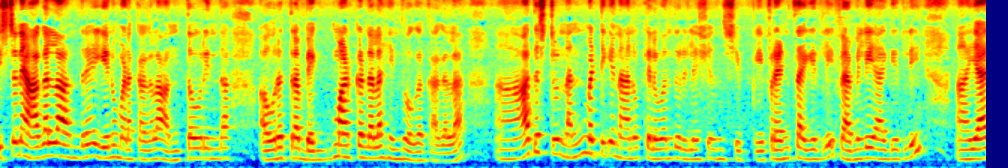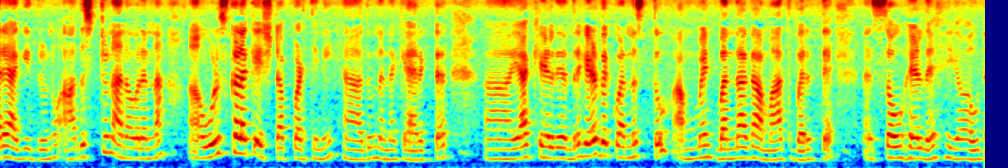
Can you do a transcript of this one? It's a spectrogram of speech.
ಇಷ್ಟನೇ ಆಗಲ್ಲ ಅಂದ್ರೆ ಏನು ಮಾಡೋಕ್ಕಾಗಲ್ಲ, ಅಂಥವ್ರಿಂದ ಅವ್ರ ಹತ್ರ ಬೆಗ್ ಮಾಡ್ಕೊಂಡೆಲ್ಲ ಹಿಂದೆ ಹೋಗೋಕ್ಕಾಗಲ್ಲ. ಆದಷ್ಟು ನನ್ನ ಮಟ್ಟಿಗೆ ನಾನು ಕೆಲವೊಂದು ರಿಲೇಶನ್ಶಿಪ್ ಫ್ರೆಂಡ್ಸ್ ಆಗಿರಲಿ ಫ್ಯಾಮಿಲಿ ಆಗಿರಲಿ ಯಾರೇ ಆಗಿದ್ರು ಆದಷ್ಟು ನಾನು ಅವರನ್ನು ಉಳಿಸ್ಕೊಳ್ಳೋಕ್ಕೆ ಇಷ್ಟಪಡ್ತೀನಿ. ಅದು ನನ್ನ ಕ್ಯಾರೆಕ್ಟರ್ ಯಾಕೆ ಹೇಳಿದೆ ಅಂದರೆ ಹೇಳಬೇಕು ಅನ್ನಿಸ್ತು. ಆ ಬಂದಾಗ ಆ ಮಾತು ಬರುತ್ತೆ. ಸೊ ಹೇಳಿದೆ, ಈಗ ಊಟ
